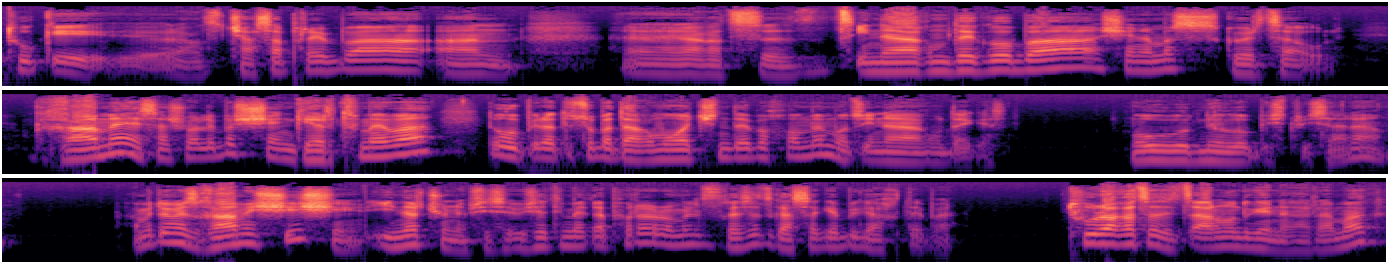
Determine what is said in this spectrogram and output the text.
თუ კი რაღაც ჩასაფრება ან რაღაც წინააღმდეგობა შენ ამას გვერცაული. ღამე ესაშუალება შენ გერთმევა და უპირატესობა დაღმოაჩნდება ხოლმე მოწინააღმდეგეს. მოულოდნელობისთვის არა? ამიტომ ეს ღამის შიში ინარჩუნებს ისე ისეთი მეტაფორა, რომელიც დღესაც გასაგები გახდება. თუ რაღაცაზე წარმოქმნა არ მაქვს,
